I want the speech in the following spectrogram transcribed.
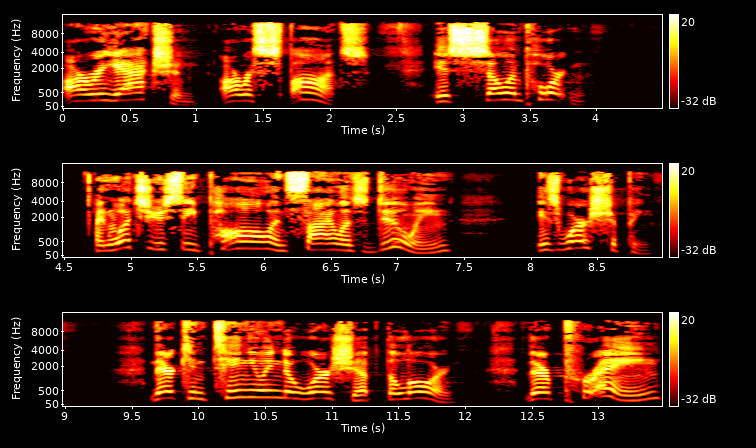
Our reaction, our response is so important. And what you see Paul and Silas doing is worshiping. They're continuing to worship the Lord. They're praying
